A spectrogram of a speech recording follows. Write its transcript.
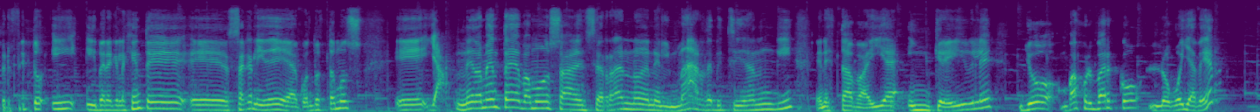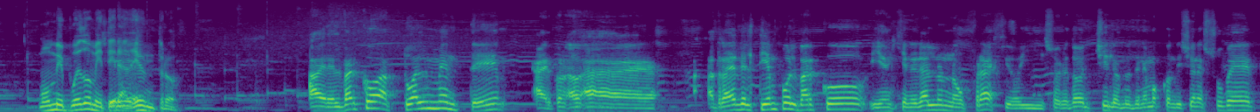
Perfecto, y, para que la gente eh, saque la idea, cuando estamos, ya, netamente vamos a encerrarnos en el mar de Pichidangui, en esta bahía increíble, yo bajo el barco lo voy a ver ¿Cómo me puedo meter adentro? A ver, el barco actualmente, a, través del tiempo, el barco y en general los naufragios, y sobre todo en Chile, donde tenemos condiciones súper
